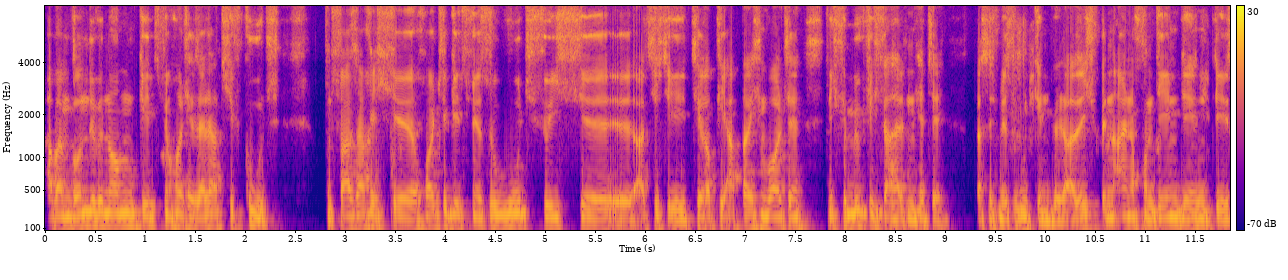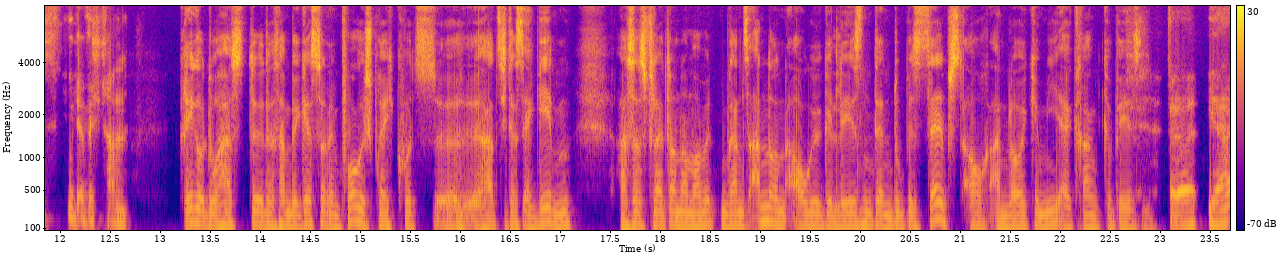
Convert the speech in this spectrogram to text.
aber im Grunde genommen geht es mir heute relativ gut. Und zwar sage ich, äh, heute geht es mir so gut, wie ich, äh, als ich die Therapie abbrechen wollte, nicht für möglich gehalten hätte. dass es mir so gut gehen will. Also ich bin einer von denen, die, die es gut erwischt haben. Gregor, du hast, äh, das haben wir gestern im Vorgespräch kurz, äh, hat sich das ergeben, hast das vielleicht auch nochmal mit einem ganz anderen Auge gelesen, denn du bist selbst auch an Leukämie erkrankt gewesen. Äh, ja,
